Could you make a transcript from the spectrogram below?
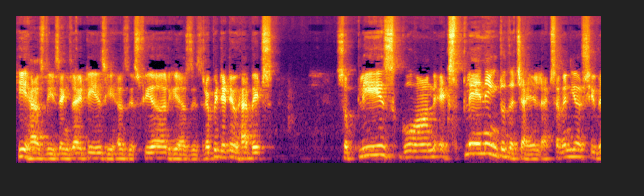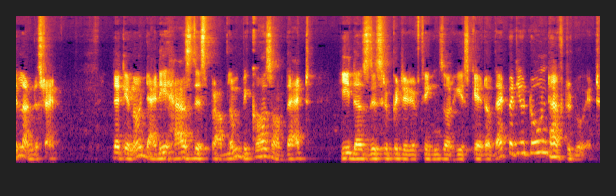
he has these anxieties, he has this fear, he has these repetitive habits so please go on explaining to the child at seven years, she will understand that, you know, daddy has this problem because of that. He does these repetitive things or he's scared of that, but you don't have to do it.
